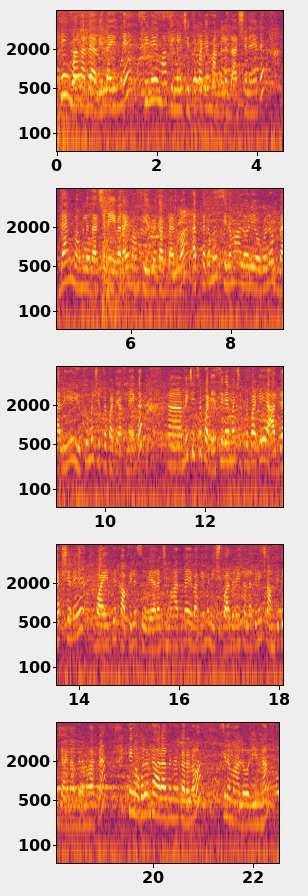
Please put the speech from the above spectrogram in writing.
ඉතින් මං අද ඇවිල්ලා ඉන්නේ සිනේමා සිංහල චිත්‍රපටයේ මංගල දර්ශනයට. දැන් මංගල දර්ශනය ඉවරයි මම ෆිල්ම් එකක් බැලුවා. ඇත්තටම සිනමා ලෝලේ ඕගොල්ලෝ බැලිය යුතුම චිත්‍රපටයක් මේක. මේ චිත්‍රපටය සිනේමා චිත්‍රපටයේ අධ්‍යක්ෂණය වෛද්‍ය කපිල සූර්යාරච්චි මහත්මයා ඒ වගේම නිෂ්පාදනය කරලා තියෙන චම්පික ජයනන්දන මහත්මයා. ඉතින් ඔයගොල්ලන්ට ආරාධනා කරනවා සිනමා ලෝලින් නම්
